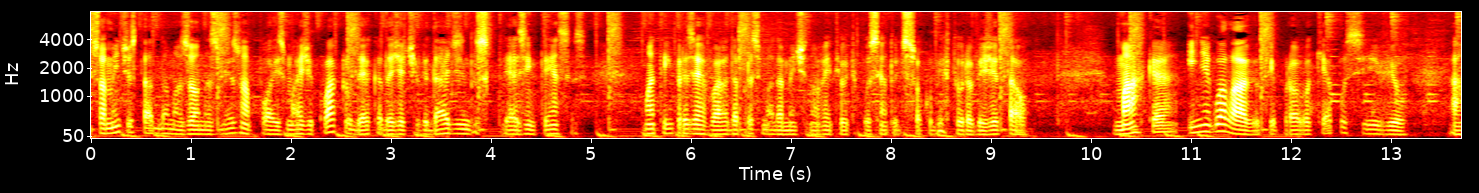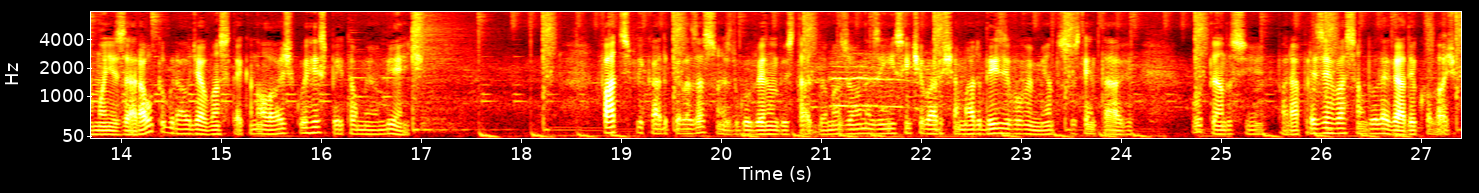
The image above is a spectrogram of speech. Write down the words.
somente o estado do Amazonas, mesmo após mais de quatro décadas de atividades industriais intensas, mantém preservada aproximadamente 98% de sua cobertura vegetal marca inigualável que prova que é possível harmonizar alto grau de avanço tecnológico e respeito ao meio ambiente. Fato explicado pelas ações do governo do estado do Amazonas em incentivar o chamado desenvolvimento sustentável, lutando-se para a preservação do legado ecológico.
